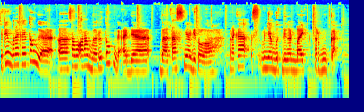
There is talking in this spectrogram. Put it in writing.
Jadi mereka itu nggak uh, sama orang baru tuh nggak ada batasnya gitu loh. Mereka menyambut dengan baik terbuka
